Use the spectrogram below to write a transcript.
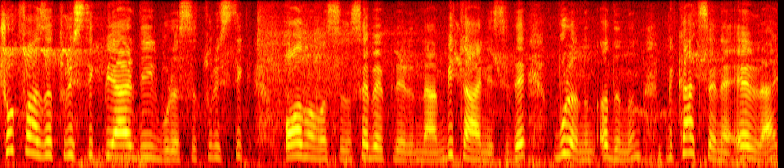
çok fazla turistik bir yer değil burası. Turistik olmamasının sebeplerinden bir tanesi de buranın adının birkaç sene evvel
